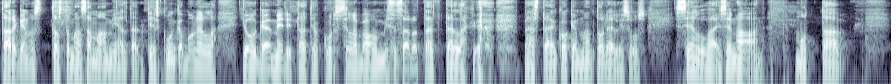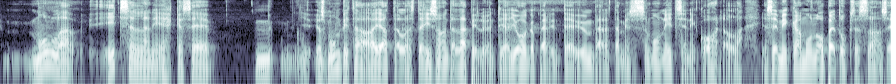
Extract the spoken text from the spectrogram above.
tarkennus. Tuosta mä oon samaa mieltä, että ties kuinka monella jooga- ja meditaatiokurssilla mä oon, missä sanotaan, että tällä päästään kokemaan todellisuus sellaisenaan. Mutta mulla itselläni ehkä se jos mun pitää ajatella sitä isointa läpilyöntiä joogaperinteen ymmärtämisessä mun itseni kohdalla ja se, mikä mun opetuksessa on se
